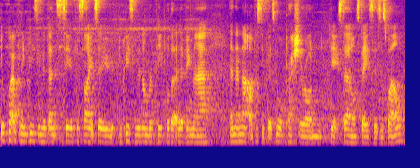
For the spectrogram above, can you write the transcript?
you're quite often increasing the density of the site, so increasing the number of people that are living there, and then that obviously puts more pressure on the external spaces as well.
